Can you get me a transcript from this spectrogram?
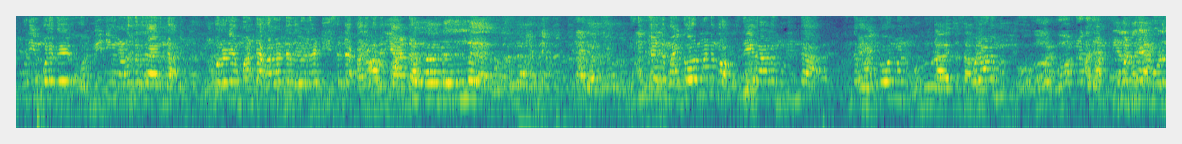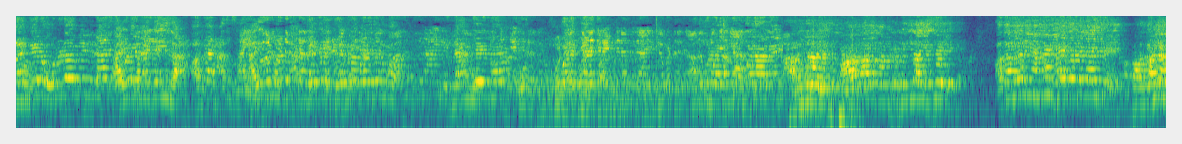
இப்படி உங்களுக்கு ஒரு மீட்டிங் நடத்துறதா இருந்தா உங்களுடைய மண்ட கலண்டதை விட டீசெண்டா கதைக்க தெரியாண்டா முடிஞ்ச மை கவர்மெண்ட் முடிந்தா பாராளுமன்றம் இல்ல ஐசே அதாவது நீங்க அங்க கைவிட லாய்ஸே அப்ப அதனால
